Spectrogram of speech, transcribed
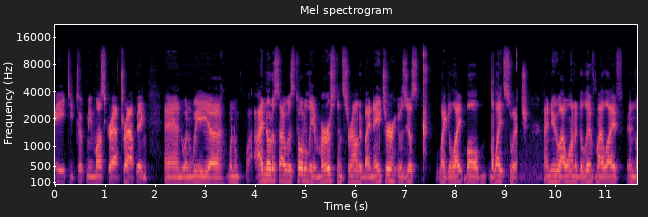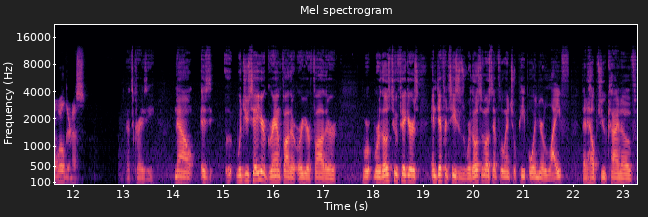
eight he took me muskrat trapping and when we uh, when i noticed i was totally immersed and surrounded by nature it was just like a light bulb light switch. I knew i wanted to live my life in the wilderness. That's crazy. Now, is would you say your grandfather or your father were, were those two figures in different seasons? Were those the most influential people in your life that helped you kind of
